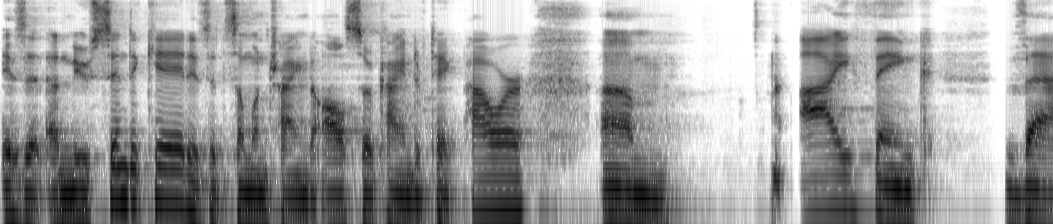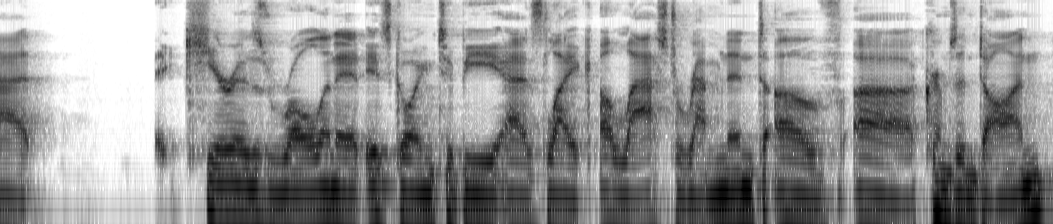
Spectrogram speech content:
is it a new syndicate? Is it someone trying to also kind of take power? Um, I think that Qi'ra's role in it is going to be as like a last remnant of uh, Crimson Dawn,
